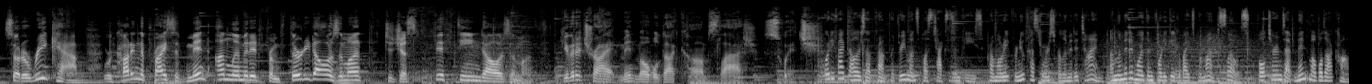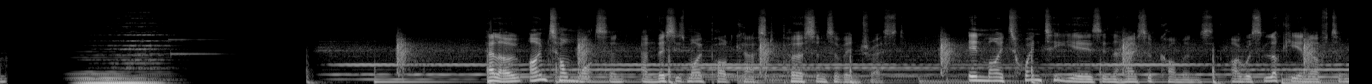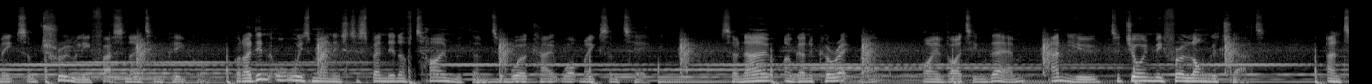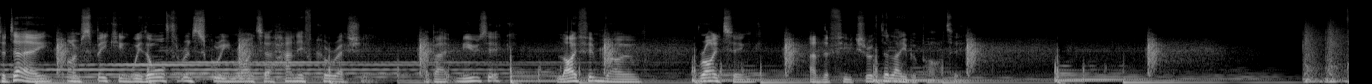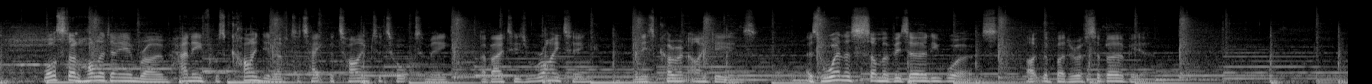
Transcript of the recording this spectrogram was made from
F- So to recap, we're cutting the price of Mint Unlimited from $30 a month to just $15 a month. Give it a try at mintmobile.com slash switch. $45 upfront for three months plus taxes and fees. Promo rate for new customers for limited time. Unlimited more than 40 gigabytes per month. Slows. Full terms at mintmobile.com. Hello, I'm Tom Watson, and this is my podcast, Persons of Interest. In my 20 years in the House of Commons, I was lucky enough to meet some truly fascinating people, but I didn't always manage to spend enough time with them to work out what makes them tick. So now I'm going to correct that by inviting them and you to join me for a longer chat. And today I'm speaking with author and screenwriter Hanif Kureishi about music, life in Rome, writing, and the future of the Labour Party. Whilst on holiday in Rome, Hanif was kind enough to take the time to talk to me about his writing and his current ideas, as well as some of his early works, like The Buddha of Suburbia.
